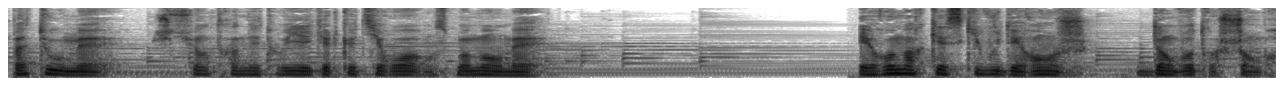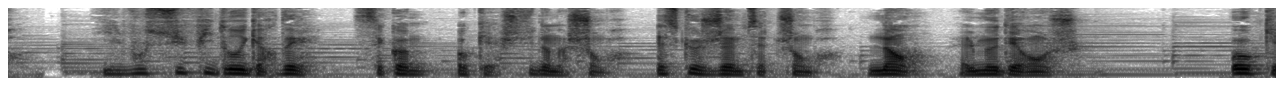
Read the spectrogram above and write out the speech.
Pas tout, mais je suis en train de nettoyer quelques tiroirs en ce moment, mais... Et remarquez ce qui vous dérange dans votre chambre. Il vous suffit de regarder. C'est comme, ok, je suis dans ma chambre. Est-ce que j'aime cette chambre? Non, elle me dérange. Ok,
